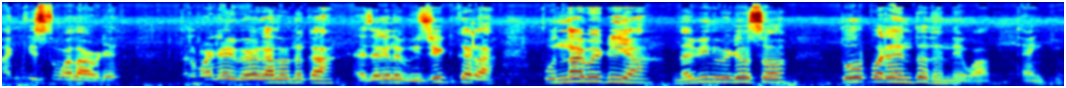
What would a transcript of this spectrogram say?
नक्कीच तुम्हाला आवडेल. तर म्हणजे वेळ घालवू नका. या जागेला व्हिजिट करा. पुन्हा भेटूया. नवीन व्हिडिओसह तोपर्यंत धन्यवाद. थँक्यू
